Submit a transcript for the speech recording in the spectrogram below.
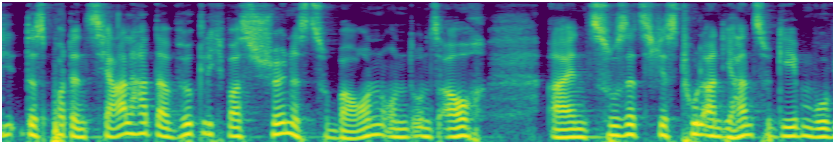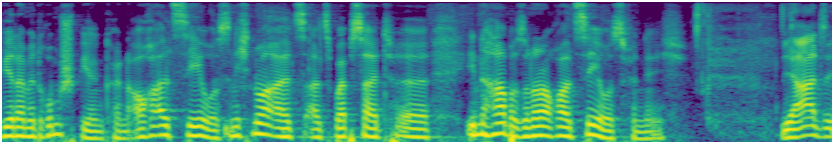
die, das Potenzial hat, da wirklich was Schönes zu bauen und uns auch ein zusätzliches Tool an die Hand zu geben, wo wir damit rumspielen können. Auch als SEOs, nicht nur als, als Website-Inhaber, sondern auch als SEOs, finde ich. Ja, also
